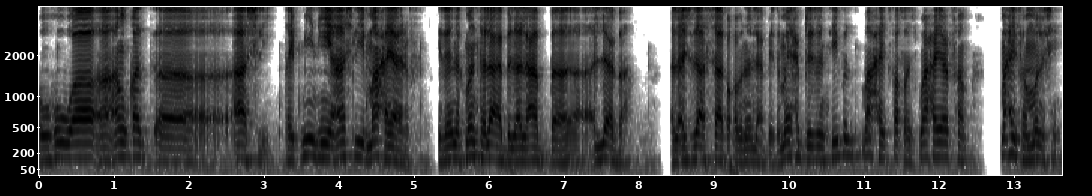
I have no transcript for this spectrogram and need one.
وهو آه، أنقذ آه، آشلي. طيب مين هي آشلي؟ ما حيعرف. إذا إنك ما أنت لاعب الألعاب آه، اللعبة الأجزاء السابقة من اللعبه إذا ما يحب Resident Evil ما حيتفرج ما حيفهم. ما حيفهم ولا شيء.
